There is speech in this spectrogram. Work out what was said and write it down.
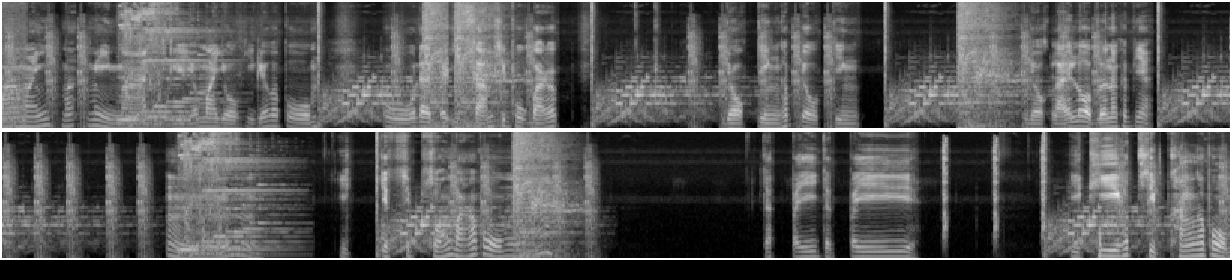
มาไหมมาไม่มาอีกแล้วมาโยกอีกแล้วครับผมโอ้ได้ไปอีกสามสิบหกบาทครับหยกจริงครับหยกจริงหยกหลายรอบแล้วนะครับเนี่ยอืมอีกเจ็ดสิบสองบาทครับผม จัดไปจัดไป อีกทีครับสิบครั้งครับผม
